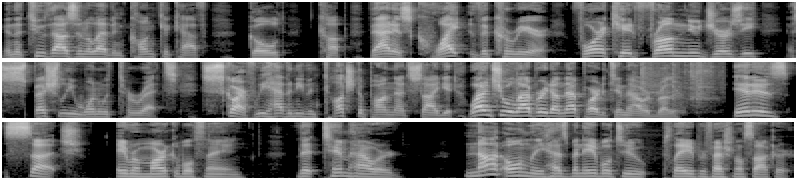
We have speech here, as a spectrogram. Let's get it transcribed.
in the 2011 CONCACAF Gold Cup. That is quite the career for a kid from New Jersey, especially one with Tourette's. Scarf, we haven't even touched upon that side yet. Why don't you elaborate on that part of Tim Howard, brother? It is such a remarkable thing that Tim Howard not only has been able to play professional soccer,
